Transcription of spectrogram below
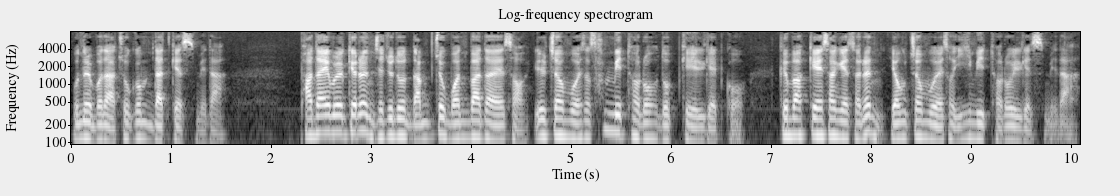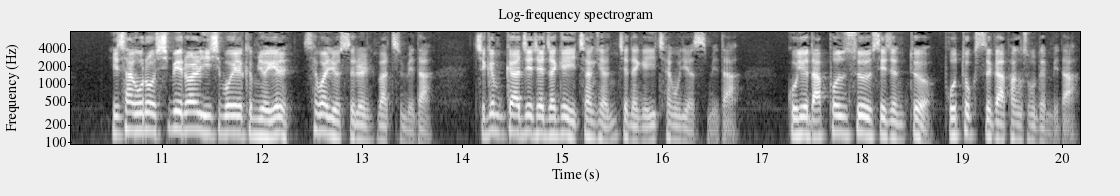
오늘보다 조금 낮겠습니다. 바다의 물결은 제주도 남쪽 먼바다에서 1.5에서 3m로 높게 일겠고, 그 밖의 해상에서는 0.5에서 2m로 일겠습니다. 이상으로 11월 25일 금요일 생활 뉴스를 마칩니다. 지금까지 제작의 이창현, 진행의 이창훈이었습니다. 고유 나폰수 시즌2 보톡스가 방송됩니다.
